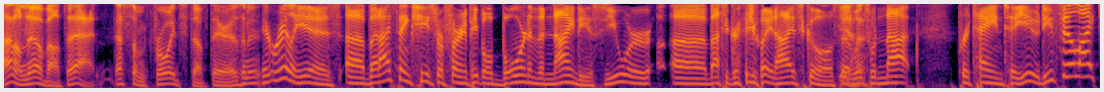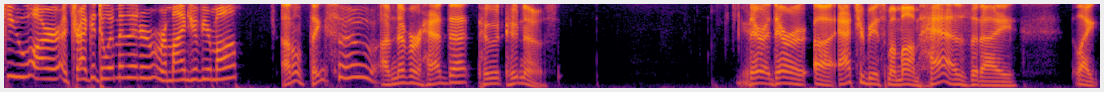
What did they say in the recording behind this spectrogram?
I don't know about that. That's some Freud stuff there, isn't it? It really is. Uh, but I think she's referring to people born in the 90s. You were uh, about to graduate high school, so Yeah. this would not pertain to you. Do you feel like you are attracted to women that remind you of your mom? I don't think so. I've never had that. Who who knows? There there are uh, attributes my mom has that I like.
